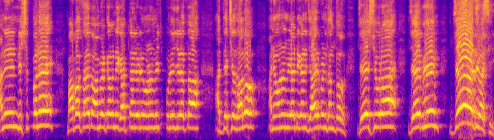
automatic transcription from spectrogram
आणि निश्चितपणे बाबासाहेब आंबेडकरांनी घटना लिहिली म्हणून मी पुणे जिल्ह्याचा अध्यक्ष झालो. आणि म्हणून मी या ठिकाणी जाहीरपणे सांगतो जय शिवराय जय भीम जय आदिवासी.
